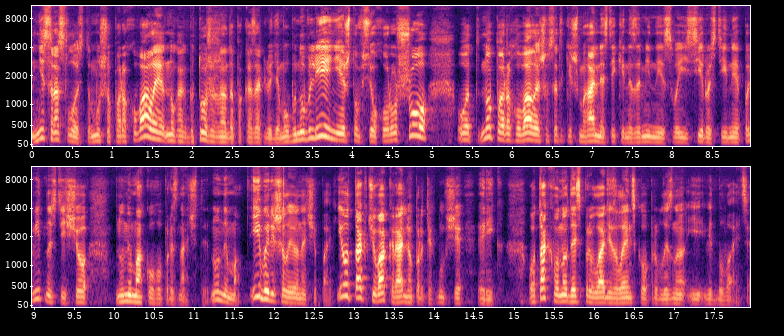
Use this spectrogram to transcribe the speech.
не срослось, тому що порахували, ну как би теж треба показати людям обновлення, що все хорошо. От, ну порахували, що все-таки Шмигаль настільки незамінний своїй сірості і непомітності, що ну нема кого призначити. Ну нема. І вирішили його не чіпати. І от так чувак реально протягнув ще рік. Отак воно десь при владі Зеленського приблизно і відбувається.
